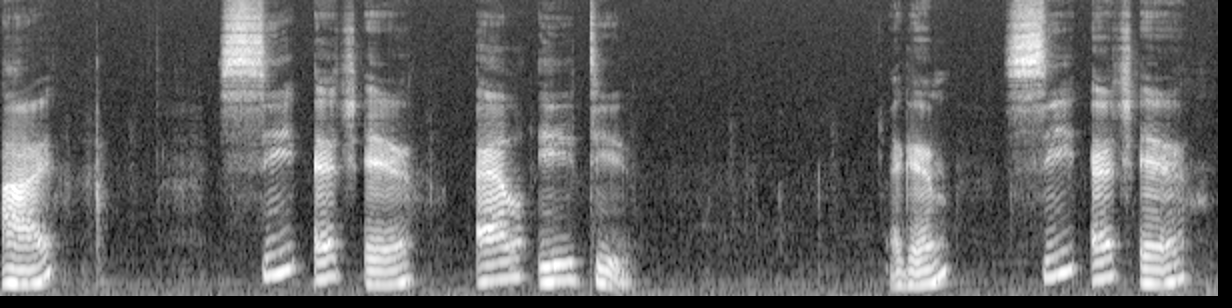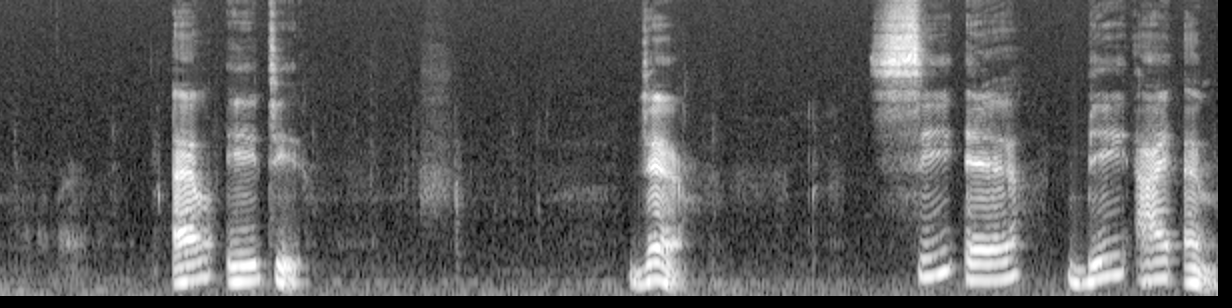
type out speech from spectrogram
I C H A L E T. Again, C H A L E T. J C A B I N.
